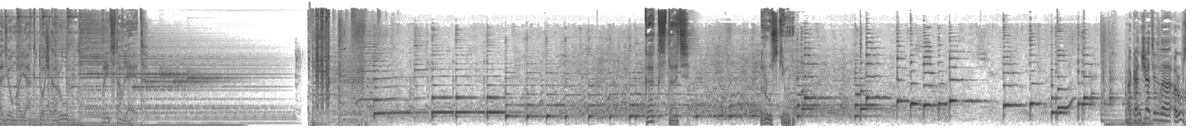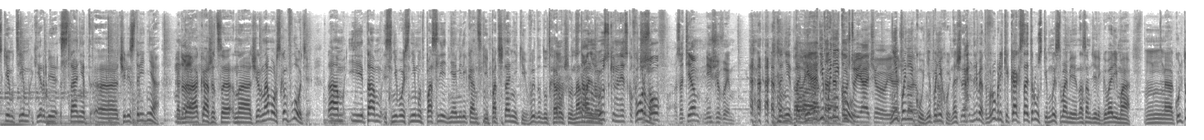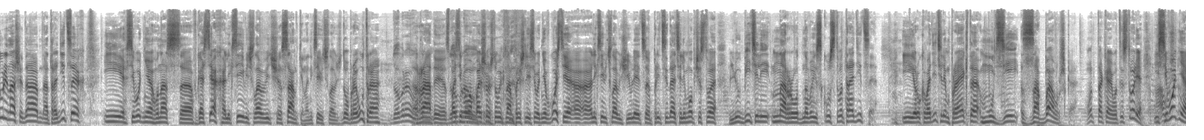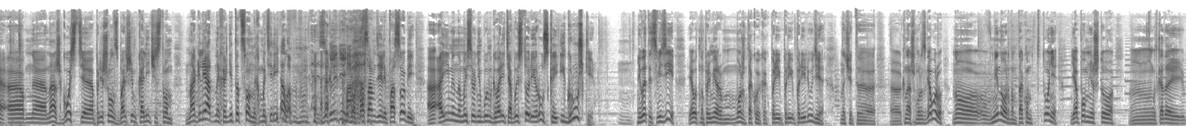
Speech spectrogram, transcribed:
Радиомаяк.ру представляет. Как стать русским? Окончательно русским Тим Кирби станет э, через три дня, когда Да. окажется на Черноморском флоте. Там и там с него снимут последние американские подштанники, выдадут хорошую, Да. нормальную. Русским на несколько форму. часов, а затем неживым. Да не, да, не- паникуй. Не паникуй, не паникуй. Значит, ребята, в рубрике «Как стать русским» мы с вами, на самом деле, говорим о, культуре нашей, да, о традициях. И сегодня у нас э, в гостях Алексей Вячеславович Санкин. Алексей Вячеславович, доброе утро. Доброе утро. Рады. Спасибо вам большое, что вы к нам пришли сегодня в гости. Э, Алексей Вячеславович является председателем общества любителей народного искусства «Традиция» и руководителем проекта «Музей Забавушка». Вот такая вот история. И сегодня э, э, наш гость э, пришел с большим количеством наглядных агитационных материалов. Загляденье. Вот, на самом деле пособий. А, а именно мы сегодня будем говорить об истории русской игрушки. И в этой связи, я вот, например, можно такое, как при, при, прелюдия, значит, э, э, к нашему разговору, но в минорном таком тоне, я помню, что м, вот когда э,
